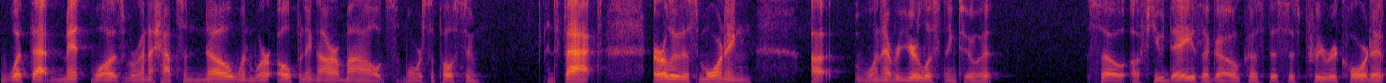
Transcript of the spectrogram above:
what that meant was we're going to have to know when we're opening our mouths when we're supposed to. In fact, earlier this morning, uh, whenever you're listening to it, so a few days ago, because this is pre recorded,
